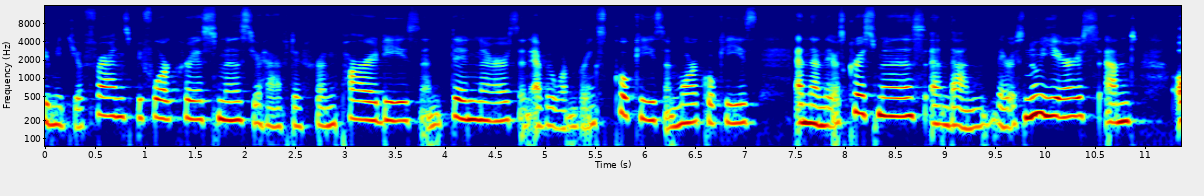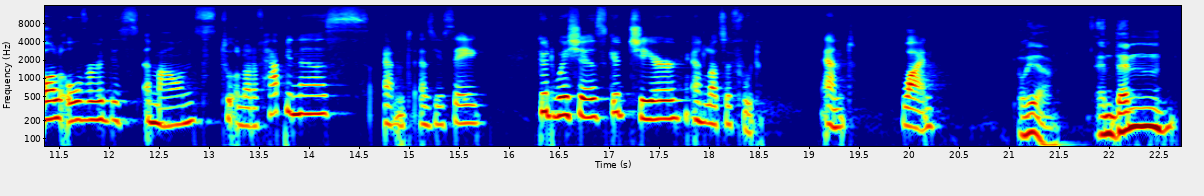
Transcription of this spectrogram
you meet your friends before Christmas, you have different parties and dinners, and everyone brings cookies and more cookies. And then there's Christmas, and then there's New Year's, and all over this amounts to a lot of happiness and, as you say, good wishes, good cheer, and lots of food and wine. Oh, yeah. And then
